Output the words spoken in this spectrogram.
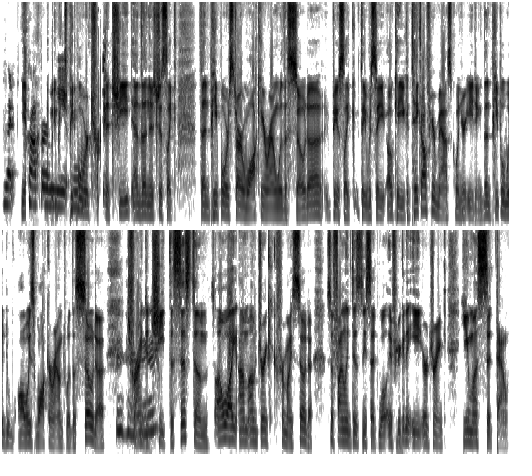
What Yeah, properly people were trying to cheat, and then it's just like then people were start walking around with a soda because like they would say, okay, you can take off your mask when you're eating. Then people would always walk around with a soda, mm-hmm. trying to cheat the system. Oh, I, I'm I'm drinking for my soda. So finally, Disney said, well, if you're going to eat or drink, you must sit down.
